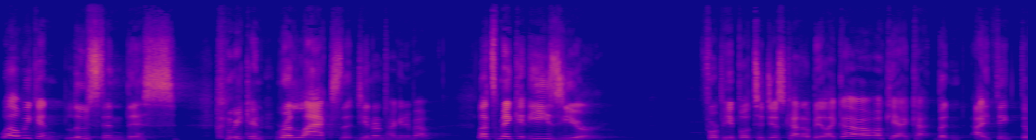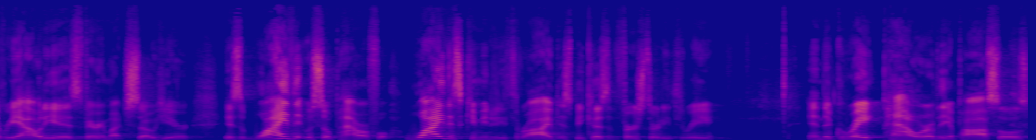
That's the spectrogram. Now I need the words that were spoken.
well, we can loosen this, we can relax that. Do you know what I'm talking about? Let's make it easier for people to just kind of be like, oh, okay, I can't. But I think the reality is very much so here is why that was so powerful, why this community thrived is because of verse 33 and the great power of the apostles.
